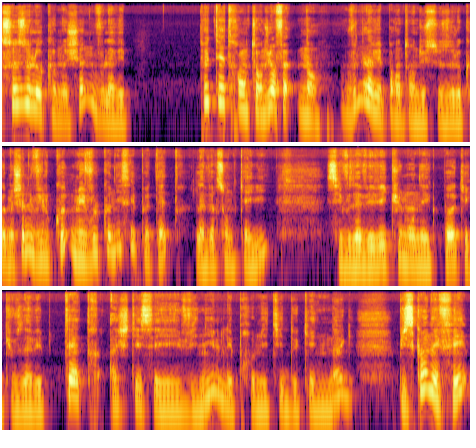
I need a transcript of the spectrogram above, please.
Alors, ce The Locomotion, vous l'avez peut-être entendu, enfin, non, vous ne l'avez pas entendu, ce The Locomotion, mais vous le connaissez peut-être, la version de Kylie. Si vous avez vécu mon époque et que vous avez peut-être acheté ces vinyles, les premiers titres de Kylie Minogue, puisqu'en effet,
